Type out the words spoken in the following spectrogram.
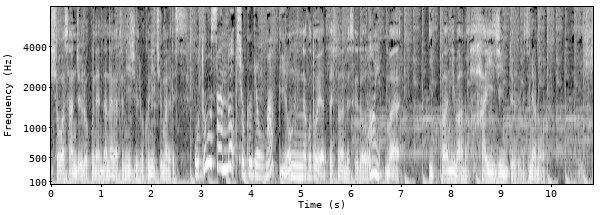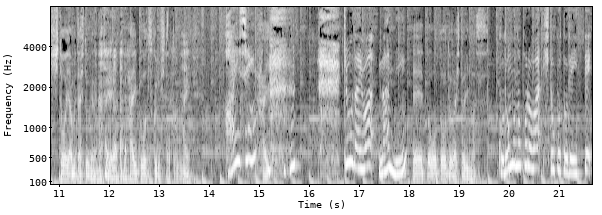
昭和36年7月26日生まれです。お父さんの職業は？いろんなことをやってた人なんですけど、はい。まあ一般にはあの俳人という別にあの人を辞めた人ではなくて俳句を作る人という。はい。俳人？はい、兄弟は何人？えー、と弟が一人います。子供の頃は一言で言って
